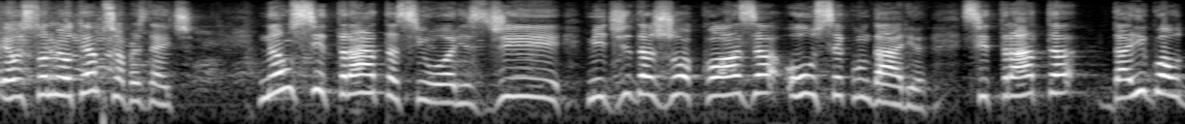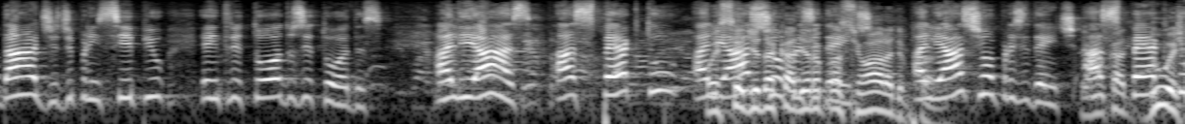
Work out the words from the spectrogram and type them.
Eu estou no meu tempo, senhor presidente. Não se trata, senhores, de medida jocosa ou secundária. Se trata da igualdade de princípio entre todos e todas. Aliás, aspecto, aliás, senhor presidente, senhora, aliás, senhor presidente, Tem aspecto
